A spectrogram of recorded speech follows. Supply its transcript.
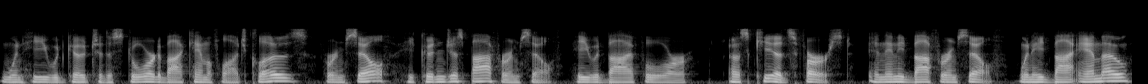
when he would go to the store to buy camouflage clothes for himself, he couldn't just buy for himself. He would buy for us kids first, and then he'd buy for himself. When he'd buy ammo,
